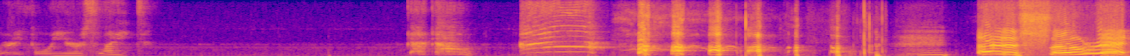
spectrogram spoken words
34 years late. Gotta go. that is so rich. I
